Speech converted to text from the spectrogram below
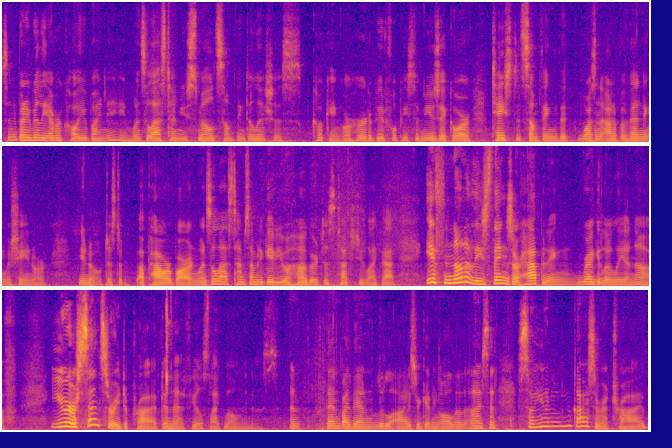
Does anybody really ever call you by name? When's the last time you smelled something delicious cooking, or heard a beautiful piece of music, or tasted something that wasn't out of a vending machine, or you know, mm-hmm. just a, a, power bar? And when's the last time somebody gave you a hug or just touched you like that? If none of these things are happening regularly enough, you're sensory deprived, and that feels like loneliness. And then by then, little eyes are getting all in. And I said, So, you know, you guys are a tribe.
